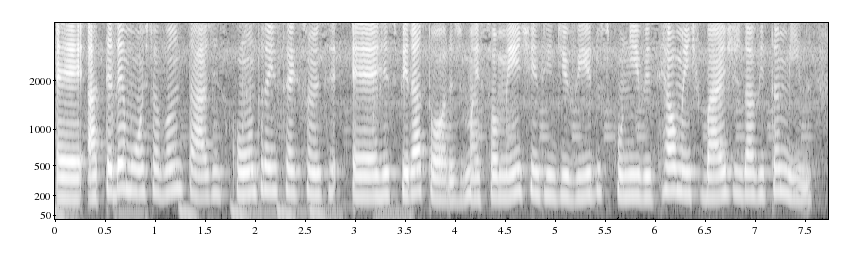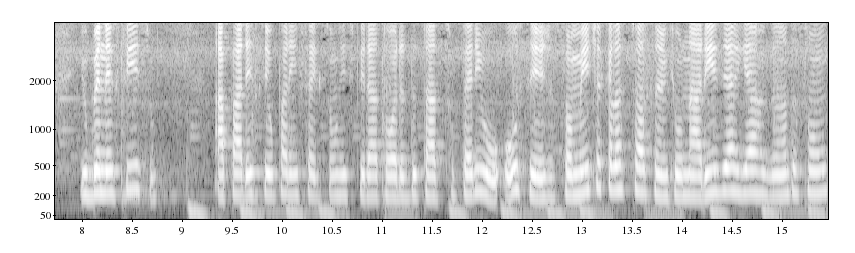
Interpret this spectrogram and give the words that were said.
é, até demonstra vantagens contra infecções é, respiratórias, mas somente entre indivíduos com níveis realmente baixos da vitamina. E o benefício apareceu para infecção respiratória do trato superior, ou seja, somente aquela situação em que o nariz e a garganta são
